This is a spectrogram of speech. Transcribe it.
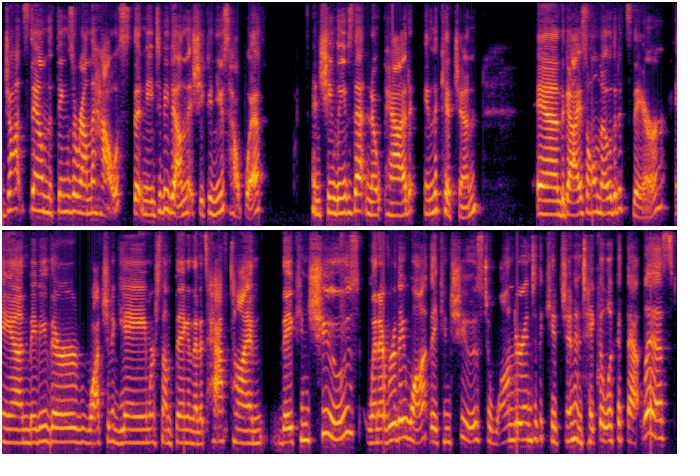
jots down the things around the house that need to be done that she could use help with. And she leaves that notepad in the kitchen. And the guys all know that it's there. And maybe they're watching a game or something and then it's halftime. They can choose whenever they want they can choose to wander into the kitchen and take a look at that list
